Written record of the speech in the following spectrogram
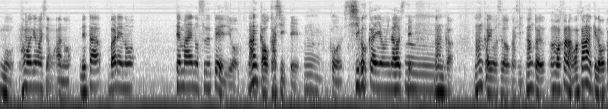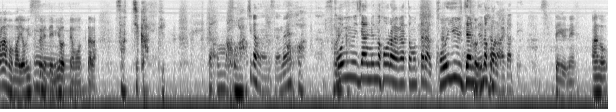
うん。もうたまげましたもん。あのネタバレの手前の数ページをなんかおかしいってうん。こう45回読み直して、うん。なんかなんか様子がおかしい。なんかうん分からん分からんけど分からんまま読み進めてみようって思ったらそっちかっていう。いやほんまそ怖っ。っちがなんですよね。怖っ。それか。こういうジャンルのホラーがと思ったらこういうジャンルのホラーがってっていうね。あの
